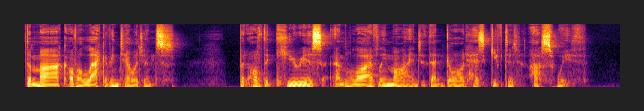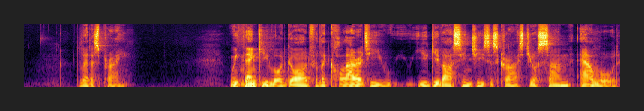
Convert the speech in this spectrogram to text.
the mark of a lack of intelligence, but of the curious and lively mind that God has gifted us with. Let us pray. We thank you, Lord God, for the clarity you give us in Jesus Christ, your Son, our Lord.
